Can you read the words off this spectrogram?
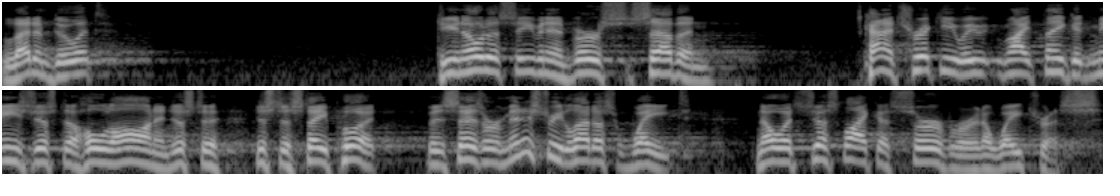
Let him do it. Do you notice even in verse 7? It's kind of tricky. We might think it means just to hold on and just to, just to stay put. But it says, Our ministry let us wait. No, it's just like a server and a waitress.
